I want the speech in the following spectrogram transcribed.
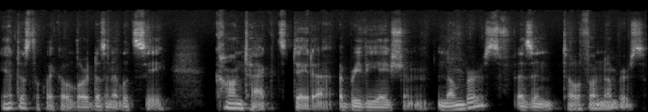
Yeah, it does look like, oh Lord, doesn't it? Let's see. Contacts data, abbreviation, numbers, as in telephone numbers.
